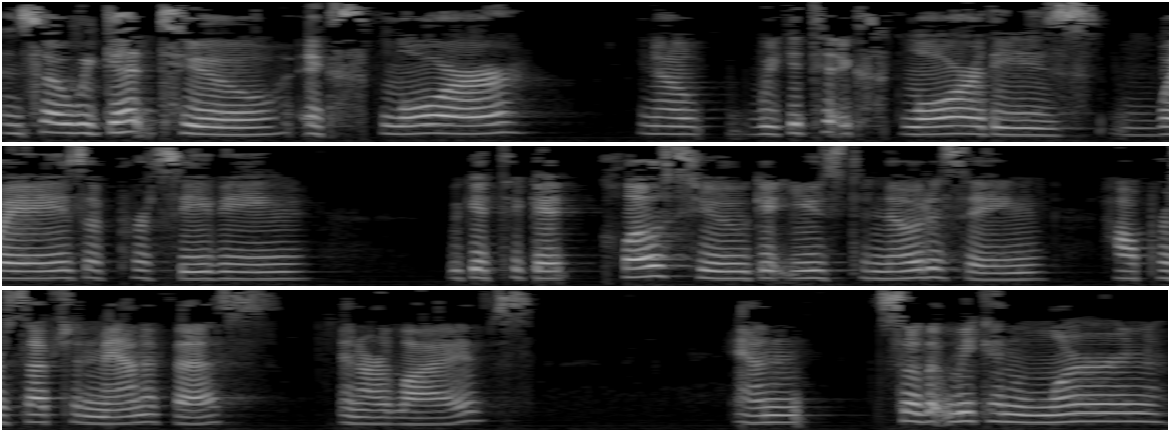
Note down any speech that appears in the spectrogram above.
And so we get to explore, you know, we get to explore these ways of perceiving. We get to get close to, get used to noticing how perception manifests in our lives. And so that we can learn,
